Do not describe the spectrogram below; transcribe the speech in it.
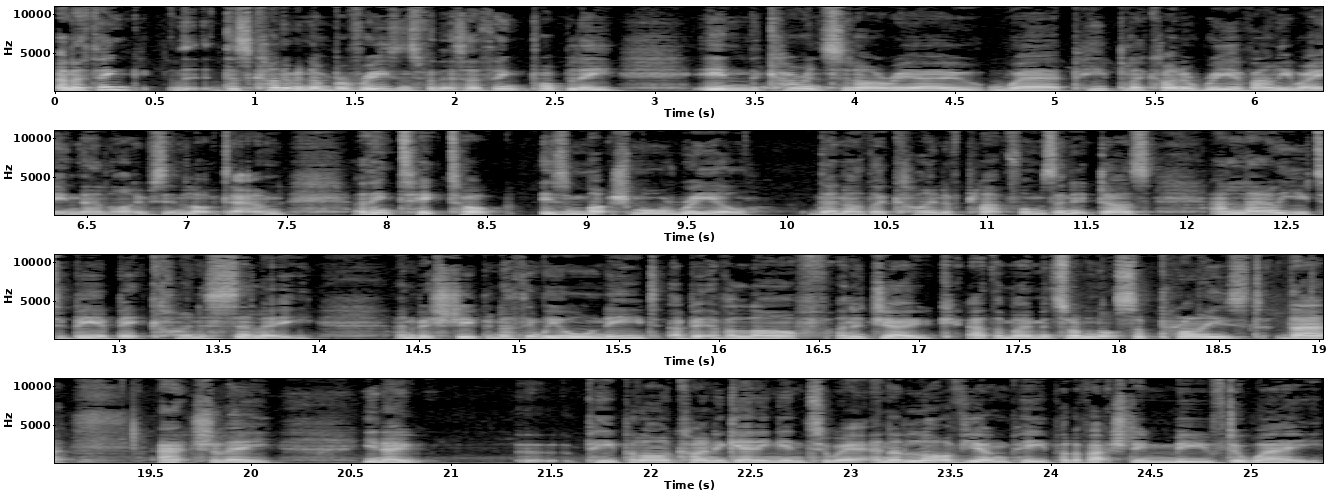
and I think there's kind of a number of reasons for this. I think probably in the current scenario where people are kind of re-evaluating their lives in lockdown, I think TikTok is much more real than other kind of platforms and it does allow you to be a bit kind of silly and a bit stupid. And I think we all need a bit of a laugh and a joke at the moment. So I'm not surprised that actually, you know, uh, people are kind of getting into it, and a lot of young people have actually moved away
